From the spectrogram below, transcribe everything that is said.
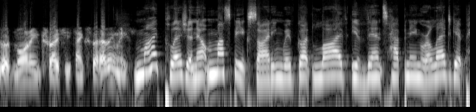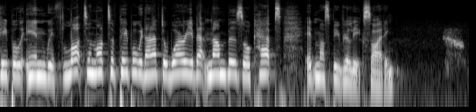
Good morning, Tracy. Thanks for having me. My pleasure. Now, it must be exciting. We've got live events happening. We're allowed to get people in with lots and lots of people. We don't have to worry about numbers or caps. It must be really exciting.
